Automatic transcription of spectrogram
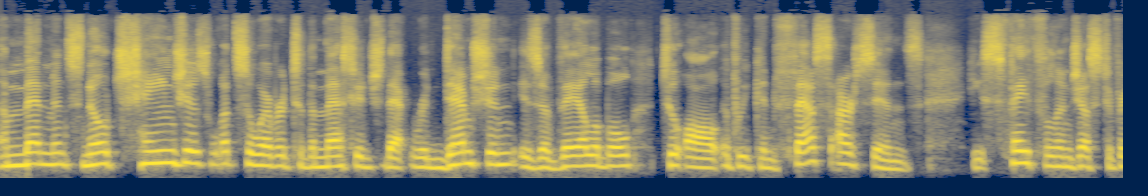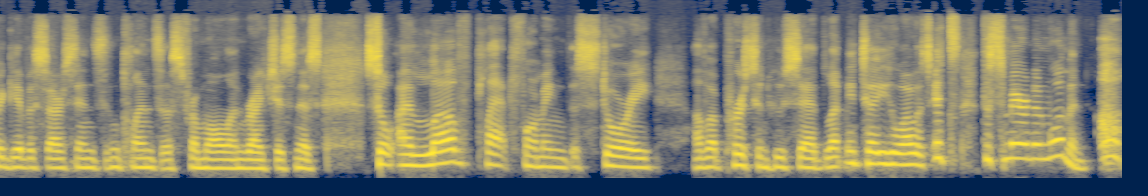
amendments, no changes whatsoever to the message that redemption is available to all. If we confess our sins, he's faithful and just to forgive us our sins and cleanse us from all unrighteousness. So I love platforming the story of a person who said, Let me tell you who I was. It's the Samaritan woman. Oh,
